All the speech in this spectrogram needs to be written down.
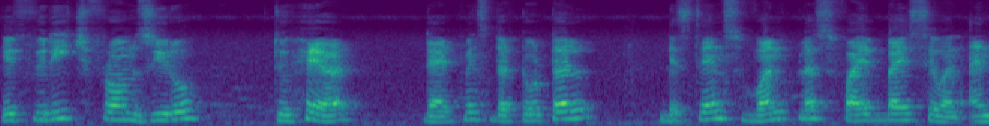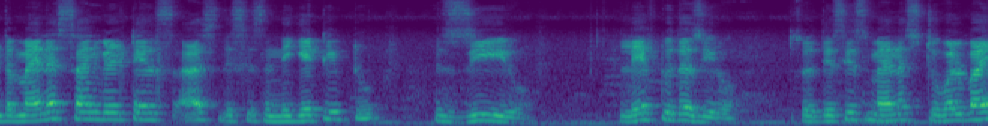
If we reach from 0 to here that means the total distance 1 plus 5 by 7 and the minus sign will tells us this is negative to 0 left to the 0 so this is minus 12 by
